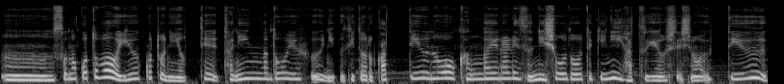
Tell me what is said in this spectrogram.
うーん、その言葉を言うことによって他人がどういうふうに受け取るかっていうのを考えられずに衝動的に発言をしてしまうっていう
